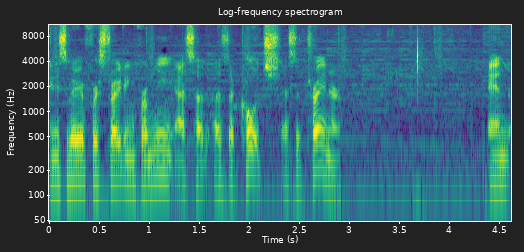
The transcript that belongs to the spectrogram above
And it's very frustrating for me as a, as a coach, as a trainer. And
